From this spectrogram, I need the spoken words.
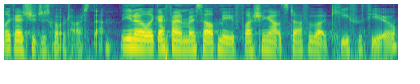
like I should just go and talk to them. You know, like I find myself maybe fleshing out stuff about Keith with you.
